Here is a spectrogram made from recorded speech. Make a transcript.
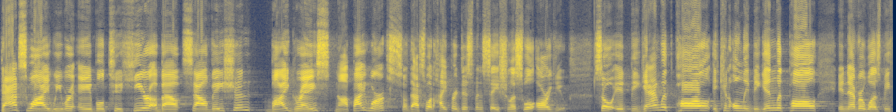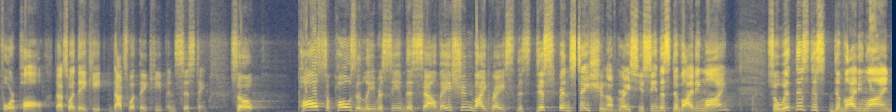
that's why we were able to hear about salvation by grace, not by works. So that's what hyper dispensationalists will argue. So it began with Paul, it can only begin with Paul, it never was before Paul. That's what they keep that's what they keep insisting. So Paul supposedly received this salvation by grace, this dispensation of grace. You see this dividing line? So, with this, this dividing line,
